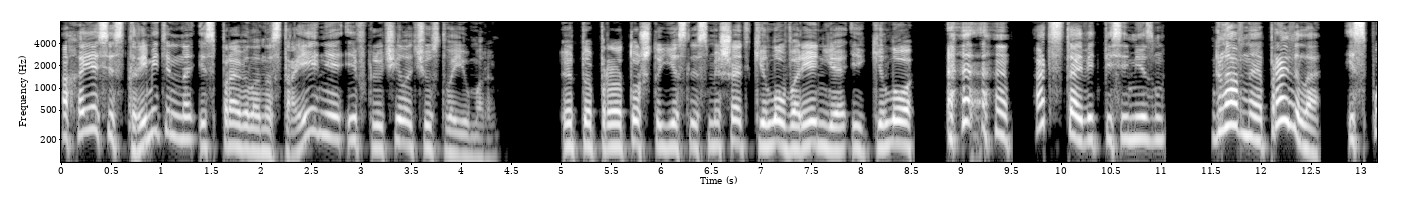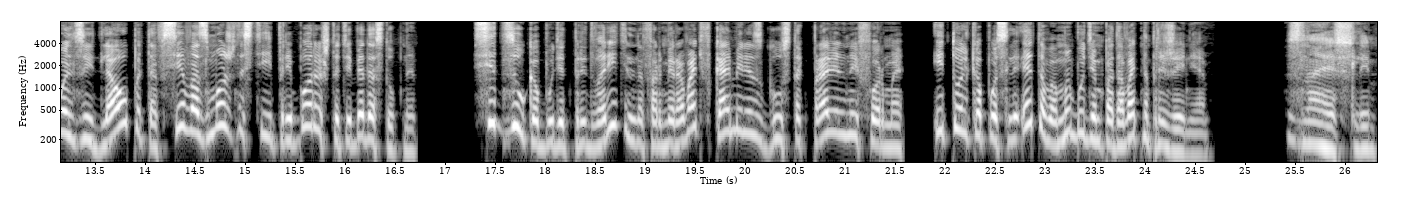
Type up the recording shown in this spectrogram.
Ахаяси стремительно исправила настроение и включила чувство юмора. Это про то, что если смешать кило варенья и кило... Отставить пессимизм. Главное правило — используй для опыта все возможности и приборы, что тебе доступны. Сидзука будет предварительно формировать в камере сгусток правильной формы, и только после этого мы будем подавать напряжение. Знаешь ли,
